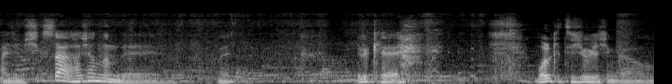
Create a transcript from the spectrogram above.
아니 지금 식사를 하셨는데 네? 이렇게 뭘 이렇게 드시고 계신가요?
